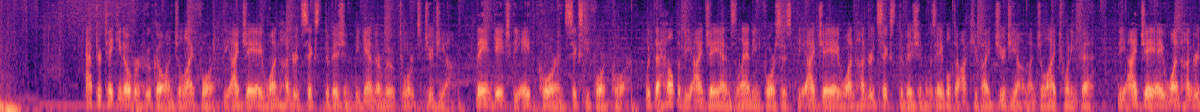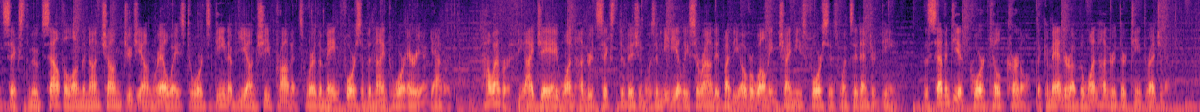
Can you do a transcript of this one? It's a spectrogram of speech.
After taking over Hukou on July 4, the IJA 106th Division began their move towards Jiujiang. They engaged the 8th Corps and 64th Corps. With the help of the IJN's landing forces, the IJA 106th Division was able to occupy Jiujiang on July 25. The IJA 106th moved south along the Nanchang-Jiujiang railways towards Dien of Jiangxi province where the main force of the 9th War area gathered. However, the IJA 106th Division was immediately surrounded by the overwhelming Chinese forces once it entered Dien. The 70th Corps killed Colonel, the commander of the 113th Regiment.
